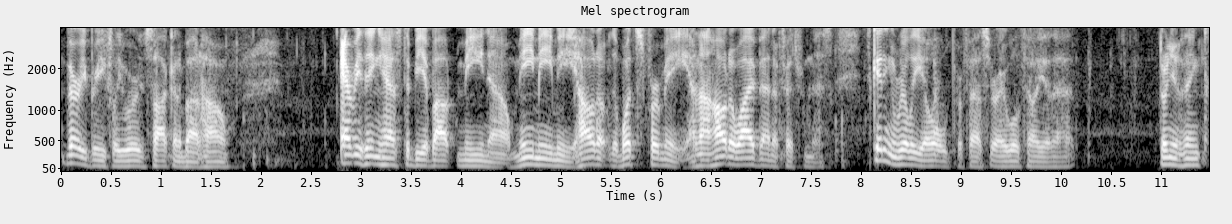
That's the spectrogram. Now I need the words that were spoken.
very briefly we were talking about how everything has to be about me now. Me, me, me. How do, what's for me, and how do I benefit from this? It's getting really old, Professor. I will tell you that. Don't you think?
